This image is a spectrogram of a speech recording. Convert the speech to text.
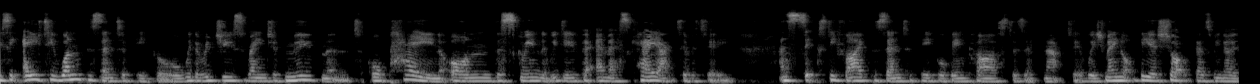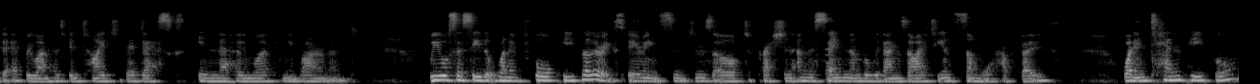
We see 81% of people with a reduced range of movement or pain on the screen that we do for MSK activity, and 65% of people being classed as inactive, which may not be a shock as we know that everyone has been tied to their desks in their home working environment. We also see that one in four people are experiencing symptoms of depression and the same number with anxiety, and some will have both. One in 10 people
